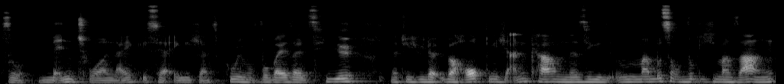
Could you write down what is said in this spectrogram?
so Mentor-like ist ja eigentlich ganz cool, wobei es als Heal natürlich wieder überhaupt nicht ankam. Ne? Sie, man muss auch wirklich immer sagen,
